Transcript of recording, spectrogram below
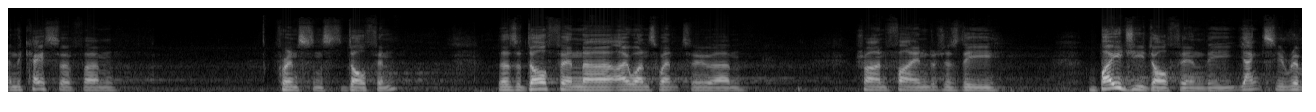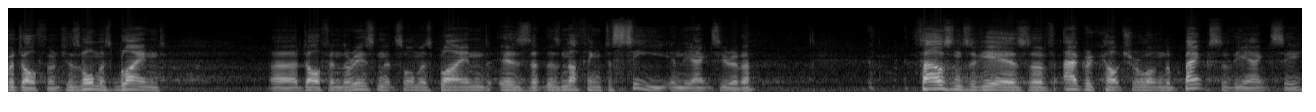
In the case of, um, for instance, dolphin, there's a dolphin uh, I once went to um, try and find, which is the Baiji dolphin, the Yangtze River dolphin, which is an almost blind uh, dolphin. The reason it's almost blind is that there's nothing to see in the Yangtze River. Thousands of years of agriculture along the banks of the Yangtze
